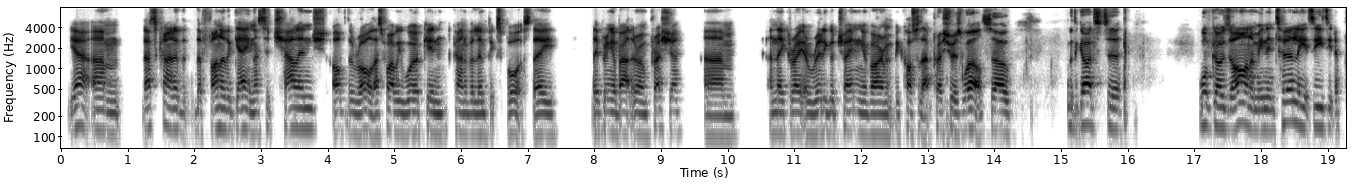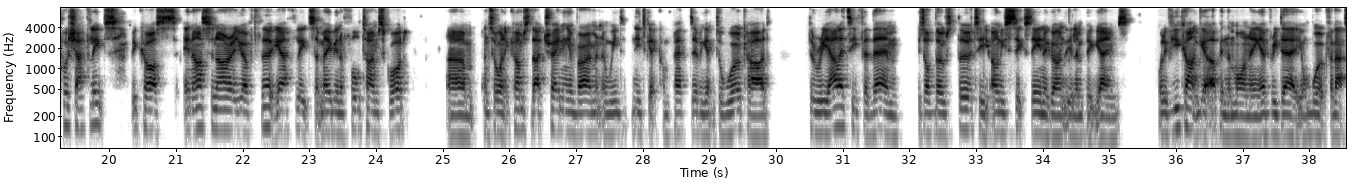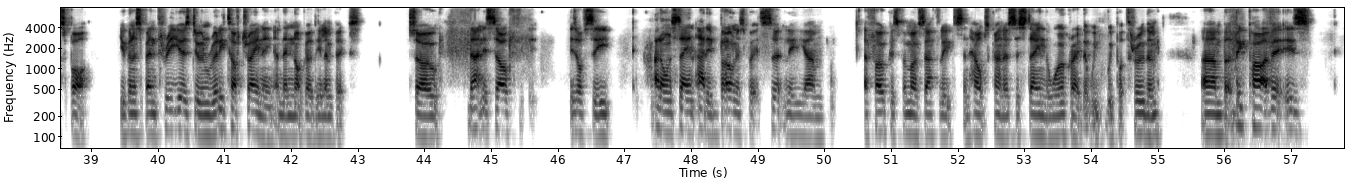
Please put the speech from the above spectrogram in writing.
Yeah, um, that's kind of the fun of the game. That's a challenge of the role. That's why we work in kind of Olympic sports. They they bring about their own pressure, um, and they create a really good training environment because of that pressure as well. So with regards to what goes on, I mean, internally it's easy to push athletes because in our scenario, you have 30 athletes that may be in a full time squad. Um, and so when it comes to that training environment and we need to get competitive and get them to work hard, the reality for them is of those 30, only 16 are going to the Olympic Games. Well, if you can't get up in the morning every day and work for that spot, you're going to spend three years doing really tough training and then not go to the Olympics. So that in itself is obviously, I don't want to say an added bonus, but it's certainly um, a focus for most athletes and helps kind of sustain the work rate that we, we put through them. Um, but a big part of it is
